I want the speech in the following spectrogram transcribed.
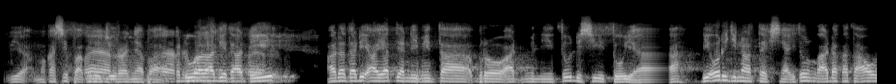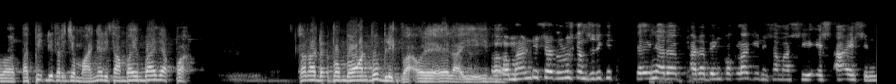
Iya, makasih Pak kejujurannya Pak. Kedua lagi tadi ada tadi ayat yang diminta Bro admin itu di situ ya. Di original teksnya itu nggak ada kata Allah, tapi di terjemahnya ditambahin banyak Pak. Kan ada pembohongan publik Pak oleh LAI ini. Eh, Om Handi saya luruskan sedikit. Ya, ini ada ada bengkok lagi nih sama si SAS ini.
